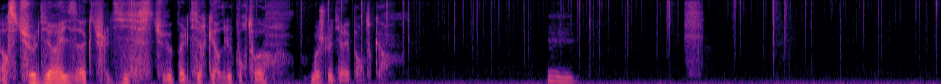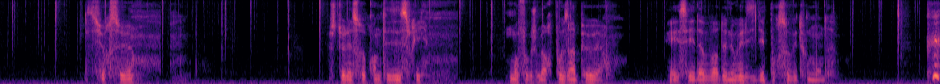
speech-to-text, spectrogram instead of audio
Alors si tu veux le dire à Isaac, tu le dis. Si tu veux pas le dire, garde-le pour toi. Moi je le dirai pas en tout cas. Hmm. Sur ce, je te laisse reprendre tes esprits. Moi faut que je me repose un peu et essayer d'avoir de nouvelles idées pour sauver tout le monde.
